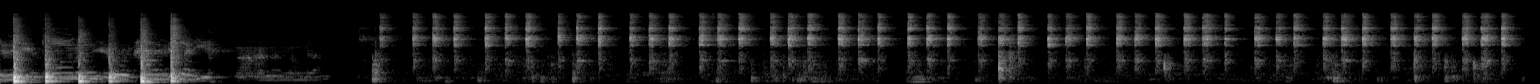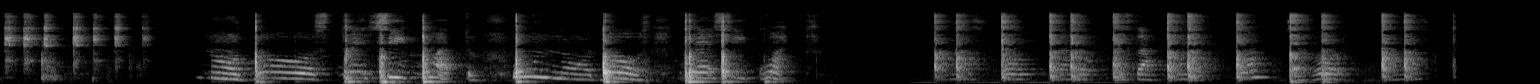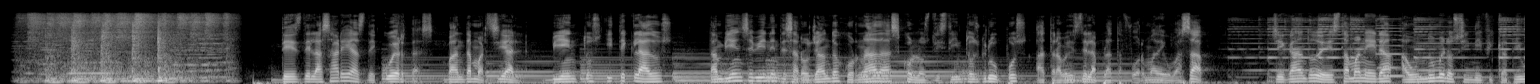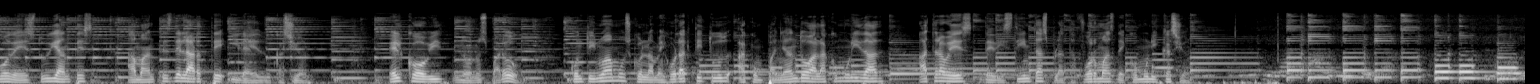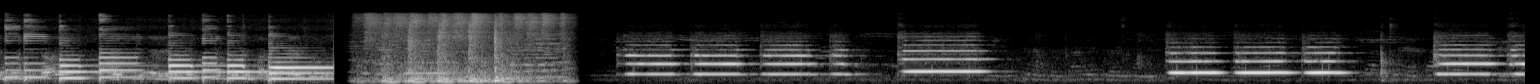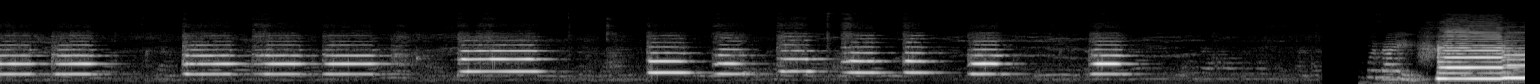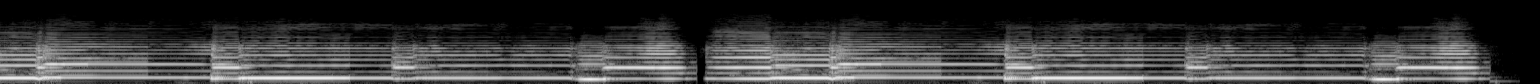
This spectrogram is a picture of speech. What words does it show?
Desde las áreas de cuerdas, banda marcial, vientos y teclados, también se vienen desarrollando jornadas con los distintos grupos a través de la plataforma de WhatsApp, llegando de esta manera a un número significativo de estudiantes amantes del arte y la educación. El COVID no nos paró, continuamos con la mejor actitud acompañando a la comunidad a través de distintas plataformas de comunicación.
